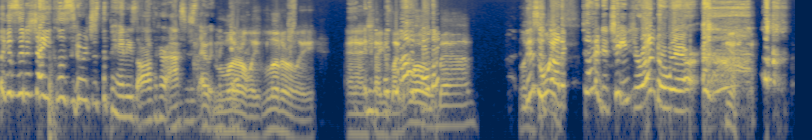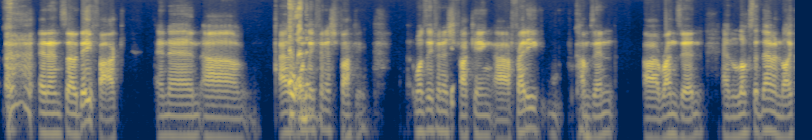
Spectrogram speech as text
like as soon as Shaggy closes the door, it's just the panties off and her ass is just out in the Literally, literally. And then And Shaggy's like, "Whoa, man!" Like, this is not a time to change your underwear. and then so they fuck, and then um, as, Oh, once then- they finish fucking, once they finish fucking, uh, Freddy comes in, uh, runs in, and looks at them and like,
